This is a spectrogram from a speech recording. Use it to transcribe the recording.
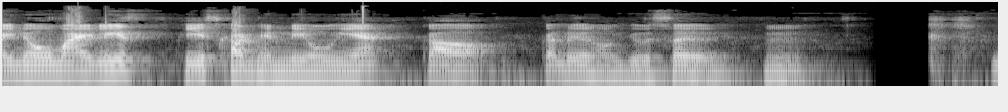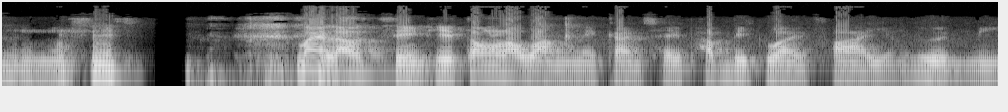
I know my list please continue เงี้ย ก็ก็เรื่องของยูเซอร์อืมอืมไม่แล้วสิ่งที่ต้องระวังในการใช้ Public Wi-Fi อย่างอื่นมี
